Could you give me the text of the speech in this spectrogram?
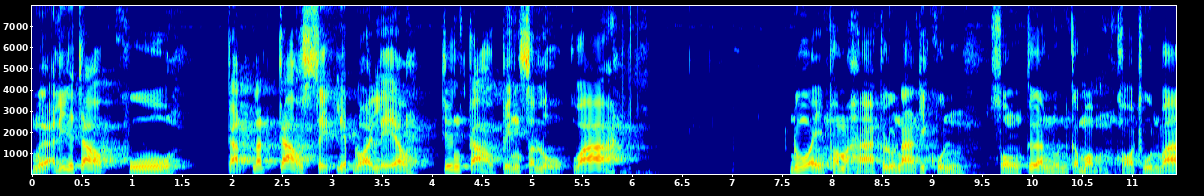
เมื่ออริยเจ้าครูกัดรัดเก้าเสร็จเรียบร้อยแล้ว จึงกล่าวเป็นสโลกว่า ด้วยพระมหากรุณาธิคุณทรงเกื้อหนุนกระหม่อมขอทูลว่า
